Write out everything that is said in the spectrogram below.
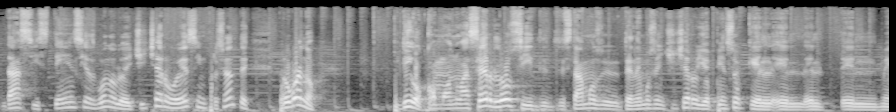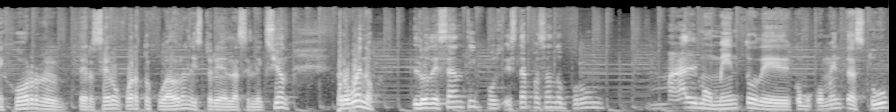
da asistencias. Bueno, lo de Chicharo es impresionante. Pero bueno, digo, ¿cómo no hacerlo? Si estamos, tenemos en Chicharo, yo pienso que el, mejor tercer o cuarto jugador en la historia de la selección. Pero bueno, lo de Santi pues, está pasando por un mal momento de, como comentas tú,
